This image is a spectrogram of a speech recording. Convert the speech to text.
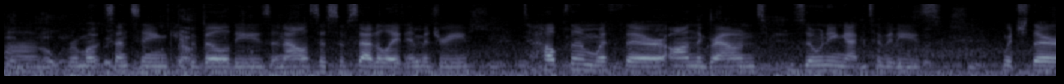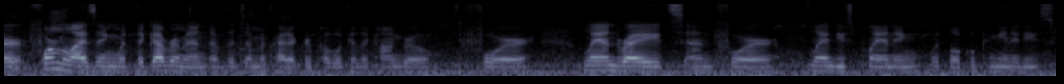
um, remote sensing capabilities, analysis of satellite imagery to help them with their on-the-ground zoning activities, which they're formalizing with the government of the Democratic Republic of the Congo for land rights and for land use planning with local communities.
